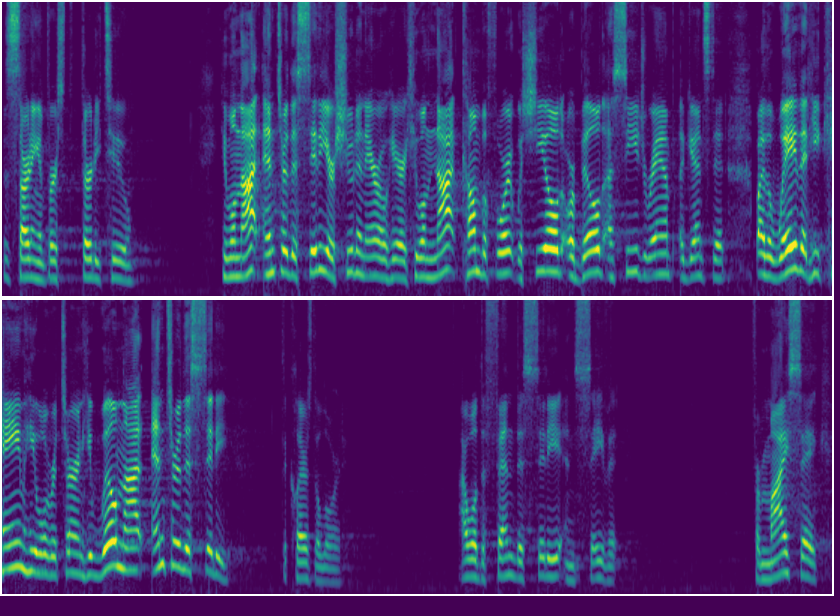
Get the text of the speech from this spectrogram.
This is starting in verse 32. He will not enter the city or shoot an arrow here. He will not come before it with shield or build a siege ramp against it. By the way that he came, he will return. He will not enter this city, declares the Lord. I will defend this city and save it for my sake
